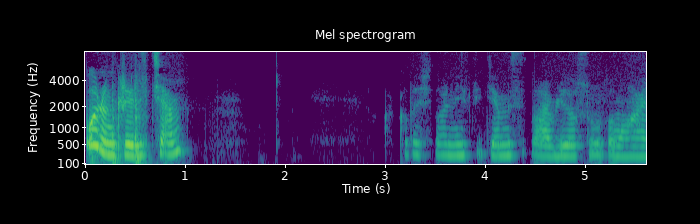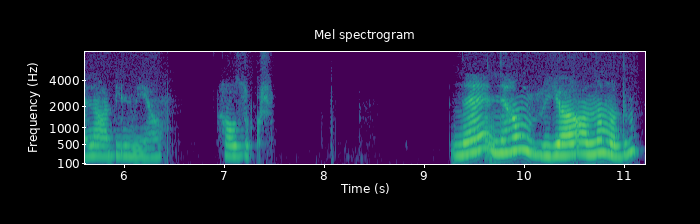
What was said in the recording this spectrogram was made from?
Buyurun kraliçem. Arkadaşlar ne isteyeceğimi sizler biliyorsunuz ama hala bilmiyor. Havuzu kur. Ne? Ne havuzu ya? Anlamadım.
